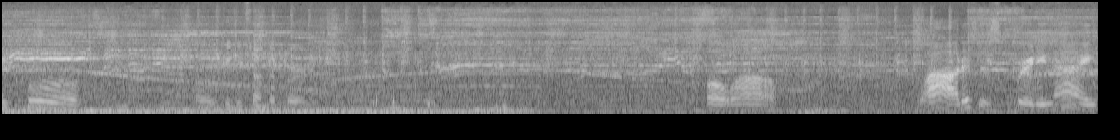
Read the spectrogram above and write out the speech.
pretty cool. Oh, look at this on the bird. Oh wow. Wow, this is pretty nice.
